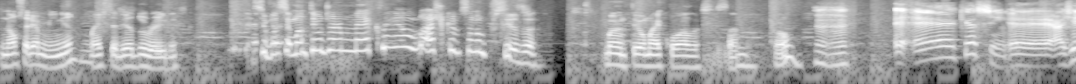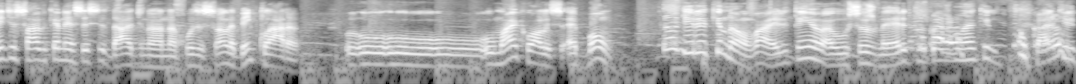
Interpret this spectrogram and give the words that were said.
Não seria minha, mas seria do Ravens. Se você manter o Jeremy Macklin, eu acho que você não precisa manter o Mike Wallace, sabe? Então, Uhum. É, é que assim, é, a gente sabe que a necessidade na, na posição é bem clara. O, o, o, Mike Wallace é bom? Eu diria que não, vai. Ele tem uh, os seus méritos, mas cara- não é que. o Não é cara que,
